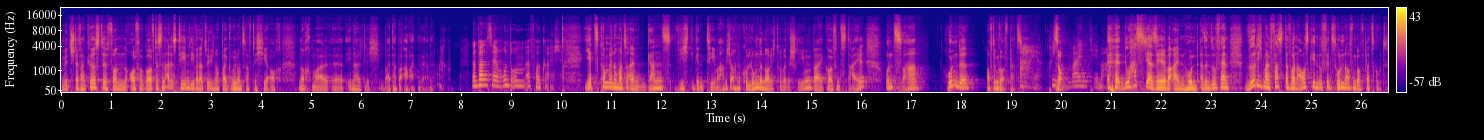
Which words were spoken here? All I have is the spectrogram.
mit Stefan Kürste von All for Golf. Das sind alles Themen, die wir natürlich noch bei Grün und Saftig hier auch nochmal äh, inhaltlich weiter bearbeiten werden. Ach, guck. Dann war das ja rundum erfolgreich. Jetzt kommen wir nochmal zu einem ganz wichtigen Thema. Habe ich auch eine Kolumne neulich drüber geschrieben bei Golf Style. Und zwar Hunde auf dem Golfplatz. Ah ja, prima, So. mein Thema. Du hast ja selber einen Hund. Also insofern würde ich mal fast davon ausgehen, du findest Hunde auf dem Golfplatz gut.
